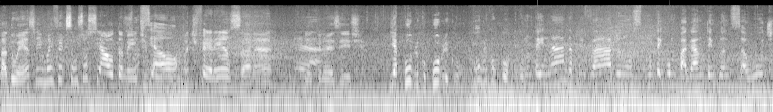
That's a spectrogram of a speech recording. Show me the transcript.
da doença e uma infecção social também, social. Tipo, uma diferença, né, é. que, que, não existe. E é público, público? Público, público, não tem nada privado, não, não tem como pagar, não tem plano de saúde.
